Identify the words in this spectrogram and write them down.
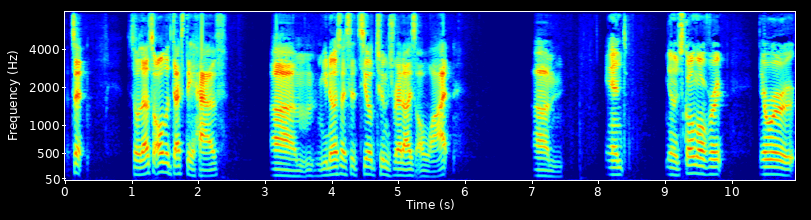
That's it. So that's all the decks they have. Um, you notice I said Sealed Tombs, Red Eyes a lot. Um, and, you know, just going over it, there were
